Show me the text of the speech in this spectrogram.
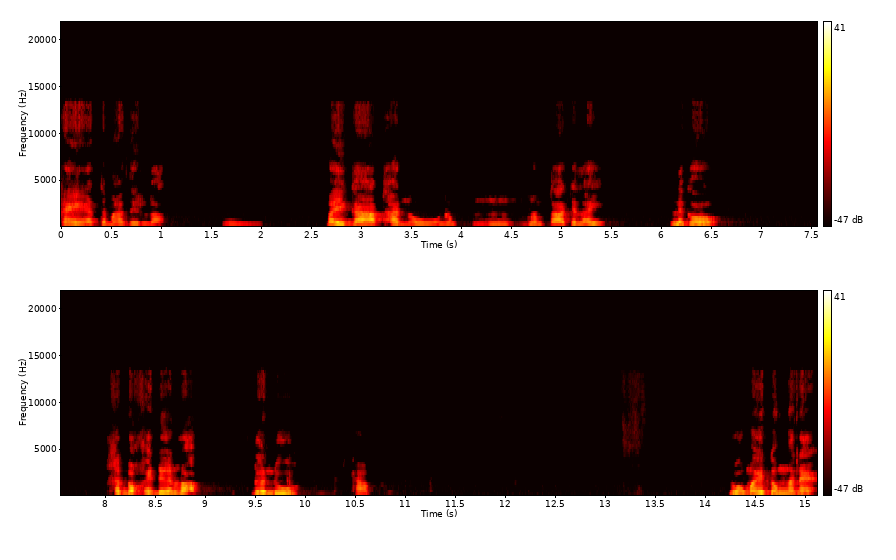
ให้อัตมาเดินรอบอืมไปกราบท่านโอ้น้ำน้ำตาจะไหล แล้วก็ท่านบอกให้เดินรอบ เดินดู ครับ รู้ไหมตรงนั้นเนี่ย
